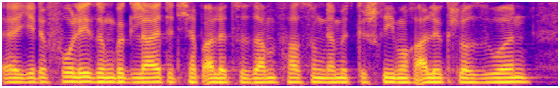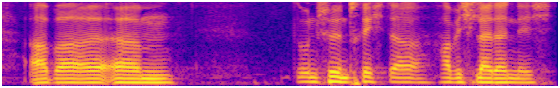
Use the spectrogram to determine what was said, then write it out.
äh, jede Vorlesung begleitet. Ich habe alle Zusammenfassungen damit geschrieben, auch alle Klausuren, aber ähm, so einen schönen Trichter habe ich leider nicht.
